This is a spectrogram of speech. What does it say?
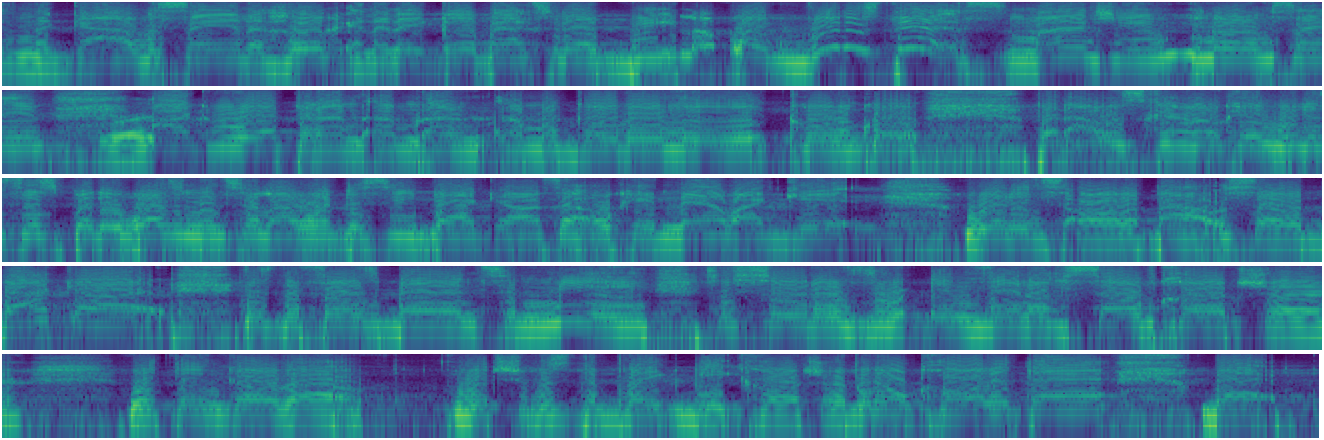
And the guy was saying a hook, and then they go back to that beat. And I'm like, what is this? Mind you, you know what I'm saying? Right. I grew up and I'm, I'm, I'm, I'm a go-go head, quote unquote. But I was kind of okay. What is this? But it wasn't until I went to see Backyard. I said, okay, now I get what it's all about. So Backyard is the first band to me to sort of invent a subculture within go-go, which was the breakbeat culture. We don't call it that, but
